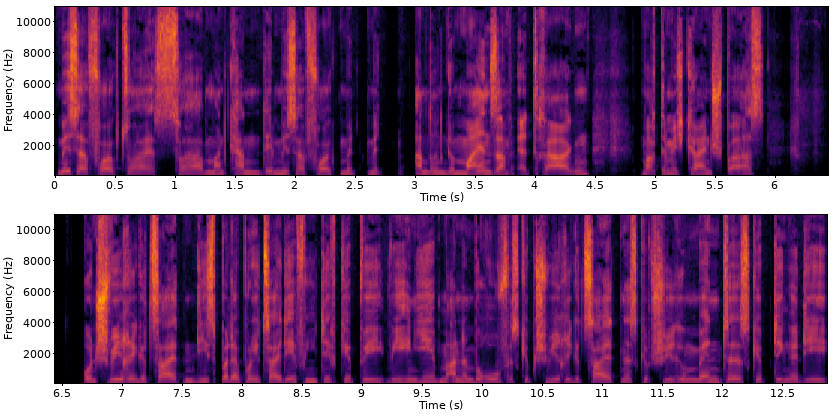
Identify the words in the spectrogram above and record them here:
Misserfolg zu, heißt, zu haben, man kann den Misserfolg mit, mit anderen gemeinsam ertragen, macht nämlich keinen Spaß und schwierige Zeiten, die es bei der Polizei definitiv gibt, wie, wie in jedem anderen Beruf. Es gibt schwierige Zeiten, es gibt schwierige Momente, es gibt Dinge, die,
